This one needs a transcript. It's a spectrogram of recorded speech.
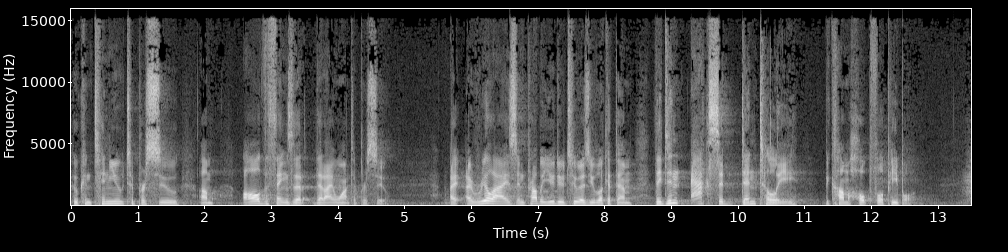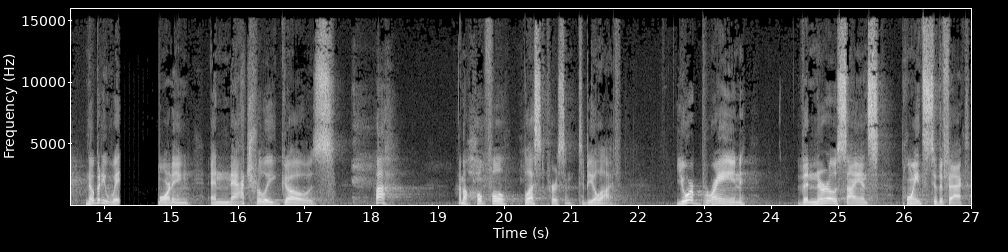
who continue to pursue um, all the things that, that I want to pursue. I, I realize, and probably you do too as you look at them, they didn't accidentally become hopeful people. Nobody wakes up in the morning and naturally goes, ah, I'm a hopeful, blessed person to be alive. Your brain, the neuroscience points to the fact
